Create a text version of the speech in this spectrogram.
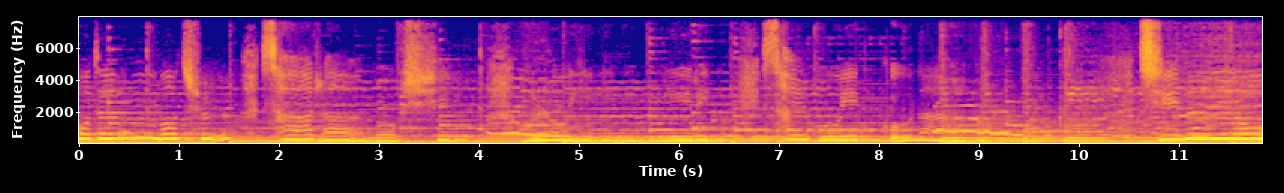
보듬어 줄 사람 없이 홀로 이리 살고 있구나. 지는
